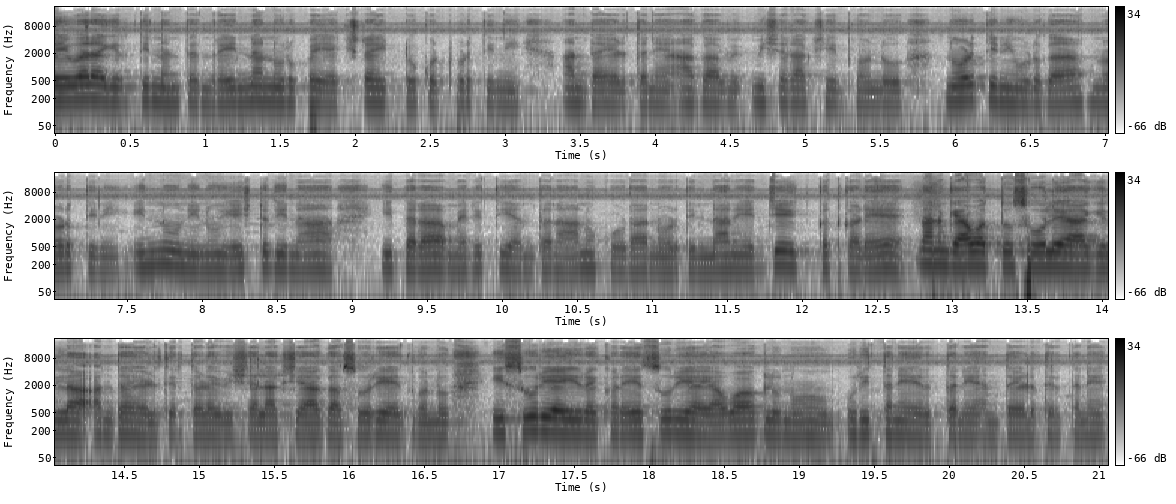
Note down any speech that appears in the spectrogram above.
ಡೈವರ್ ಆಗಿರ್ತೀನಿ ಅಂತಂದರೆ ಇನ್ನೂ ನೂರು ರೂಪಾಯಿ ಎಕ್ಸ್ಟ್ರಾ ಇಟ್ಟು ಕೊಟ್ಬಿಡ್ತೀನಿ, ಅಂತ ಹೇಳ್ತಾನೆ. ಆಗ ವಿಶಾಲಾಕ್ಷಿ ಇದ್ಕೊಂಡು ನೋಡ್ತೀನಿ ಹುಡುಗ, ನೋಡ್ತೀನಿ. ಇನ್ನೂ ನೀನು ಎಷ್ಟು ದಿನ ಈ ಥರ ಮೆರಿತಿ ಅಂತ ನಾನು ಕೂಡ ನೋಡ್ತೀನಿ. ನಾನು ಹೆಜ್ಜೆ ಇಕ್ಕದ ಕಡೆ, ನನಗೆ ಯಾವತ್ತು ಸೋಲೆ ಆಗಿಲ್ಲ ಅಂತ ಹೇಳ್ತಿರ್ತಾಳೆ ವಿಶಾಲಾಕ್ಷಿ. ಆಗ ಸೂರ್ಯ ಎದ್ಕೊಂಡು ಈ ಸೂರ್ಯ ಇರೋ ಕಡೆ ಸೂರ್ಯ ಯಾವಾಗ್ಲೂ ಉರಿತಾನೆ ಇರ್ತಾನೆ ಅಂತ ಹೇಳ್ತಿರ್ತಾನೆ.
